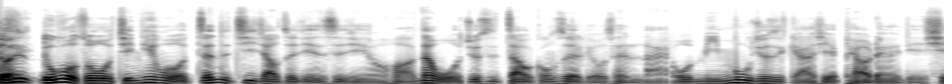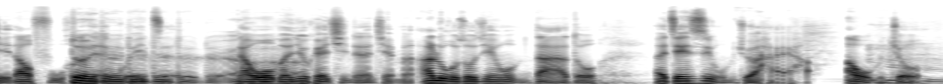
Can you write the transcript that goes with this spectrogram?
就是如果说我今天我真的计较这件事情的话，那我就是照公司的流程来，我明目就是给他写漂亮一点，写到符合那个规则对，对对，然后我们就可以请那个钱嘛。啊，如果说今天我们大家都，啊这件事情我们觉得还好，啊我们就嗯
